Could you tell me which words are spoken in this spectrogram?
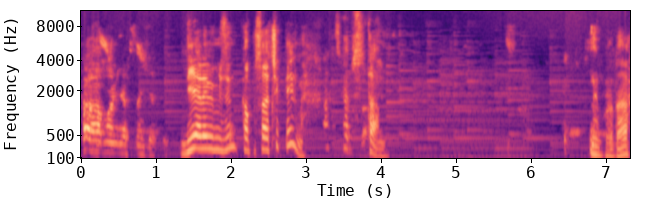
Ha manyaksan getir. Diğer evimizin kapısı açık değil mi? Hepsi. Tamam. Ne burada?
